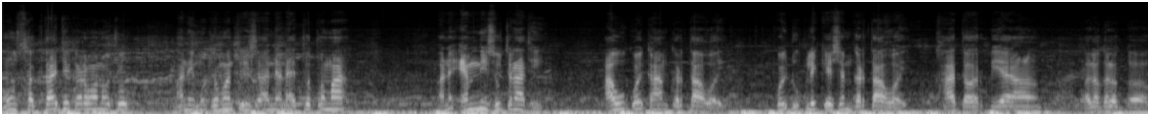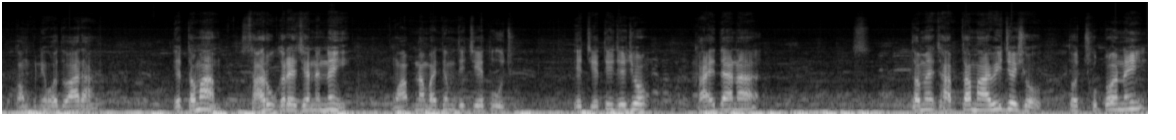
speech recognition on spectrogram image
હું સખ્તાઈથી કરવાનો છું. માની મુખ્યમંત્રી સાહેબના નેતૃત્વમાં અને એમની સૂચનાથી આવું કોઈ કામ કરતા હોય, કોઈ ડુપ્લિકેશન કરતા હોય, ખાતર, બિયારણ અલગ અલગ કંપનીઓ દ્વારા એ તમામ સારું કરે છે અને નહીં, હું આપના માધ્યમથી ચેતવું છું. એ ચેતી જજો. કાયદાના તમે જાપ્તામાં આવી જશો તો છૂટો નહીં,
